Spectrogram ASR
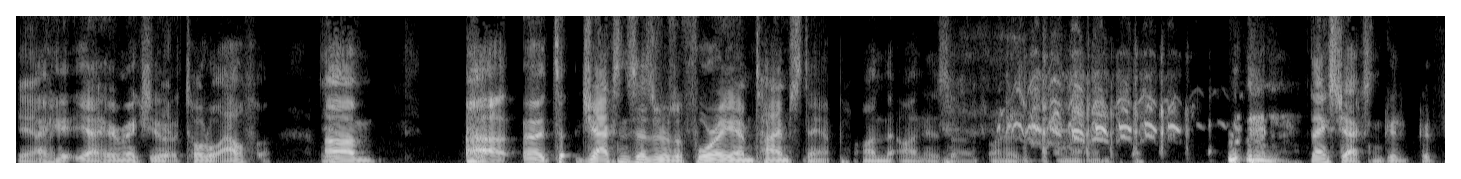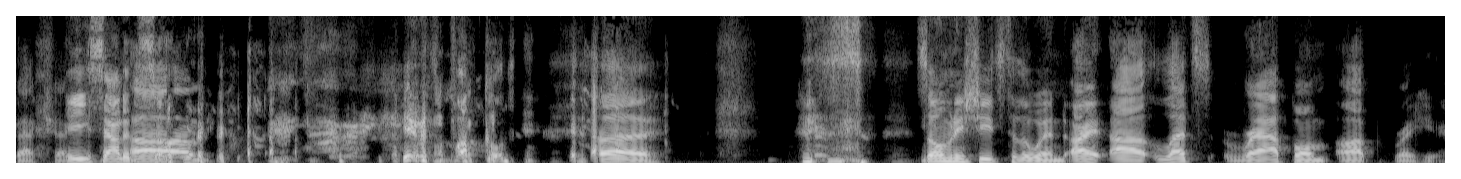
Yeah, I hear, yeah, here makes you a total alpha. Um, Uh, uh, t- Jackson says there was a 4 a.m. timestamp on the on his uh, on his. on that one. Thanks, Jackson. Good good fact check. He sounded Um, so. he was buckled. Uh, so many sheets to the wind. All right, uh, let's wrap them up right here.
